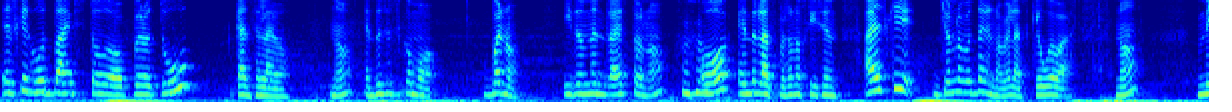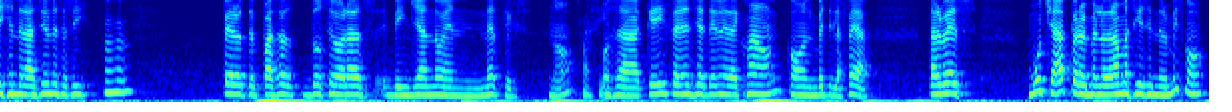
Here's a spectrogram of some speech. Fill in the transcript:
es que good vibes todo, pero tú cancelado, ¿no? Entonces es como, bueno, ¿y dónde entra esto, no? O entre las personas que dicen, ah, es que yo no veo telenovelas, qué hueva, ¿no? Mi generación es así. Pero te pasas 12 horas bingeando en Netflix, ¿no? Así o sea, ¿qué diferencia tiene The Crown con Betty la Fea? Tal vez mucha, pero el melodrama sigue siendo el mismo.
